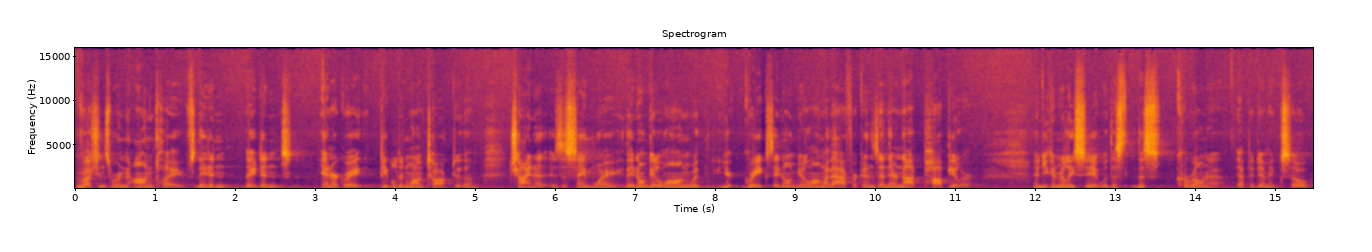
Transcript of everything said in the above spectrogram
Russians were in enclaves. They didn't, they didn't integrate. People didn't want to talk to them. China is the same way. They don't get along with Greeks, they don't get along with Africans, and they're not popular. And you can really see it with this, this corona epidemic. So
